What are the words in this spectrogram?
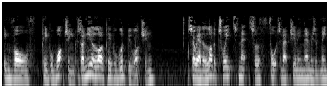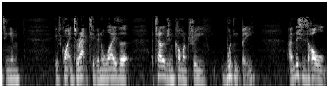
involve people watching because I knew a lot of people would be watching. So we had a lot of tweets, met sort of thoughts about Jimmy, memories of meeting him. It was quite interactive in a way that a television commentary wouldn't be and this is a whole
